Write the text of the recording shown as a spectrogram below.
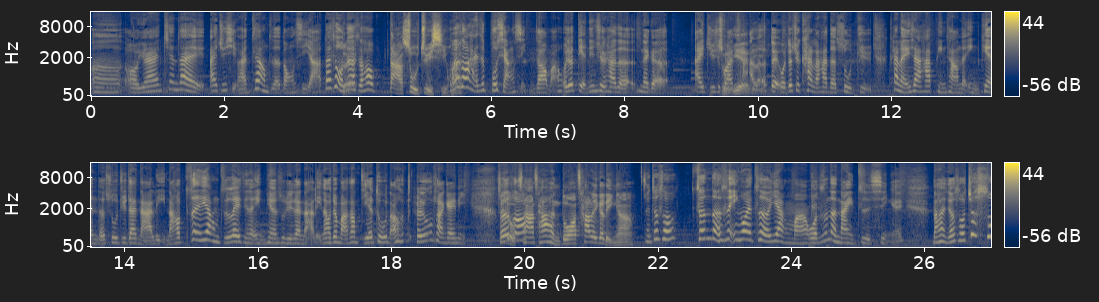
嗯，哦，原来现在 IG 喜欢这样子的东西呀、啊，但是我那个时候大数据喜欢，那时候还是不相信，你知道吗？我就点进去他的那个 IG 去观察了，对，我就去看了他的数据，看了一下他平常的影片的数据在哪里，然后这样子类型的影片的数据在哪里，然后我就马上截图，然后 全部传给你，就有差差很多啊，差了一个零啊，你就说。真的是因为这样吗？我真的难以置信哎、欸。然后你就说，就说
